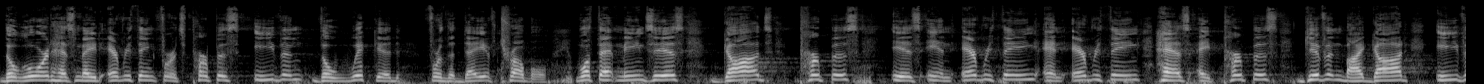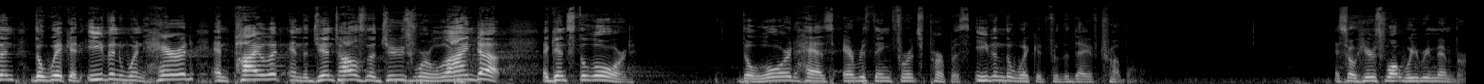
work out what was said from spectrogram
The Lord has made everything for its purpose, even the wicked for the day of trouble. What that means is God's purpose is in everything, and everything has a purpose given by God, even the wicked. Even when Herod and Pilate and the Gentiles and the Jews were lined up against the Lord, the Lord has everything for its purpose, even the wicked for the day of trouble. And so here's what we remember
